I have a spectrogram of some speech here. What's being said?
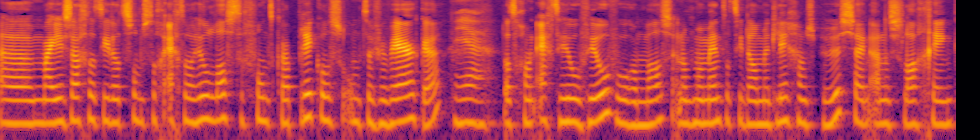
Uh, maar je zag dat hij dat soms toch echt wel heel lastig vond qua prikkels om te verwerken. Ja. Dat gewoon echt heel veel voor hem was. En op het moment dat hij dan met lichaamsbewustzijn aan de slag ging,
